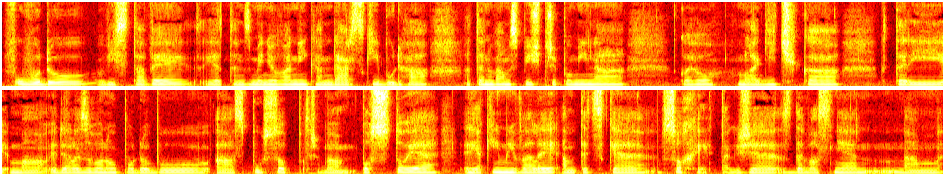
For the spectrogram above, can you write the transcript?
V úvodu výstavy je ten zmiňovaný kandárský Buddha a ten vám spíš připomíná takového mladíčka, který má idealizovanou podobu a způsob třeba postoje, jaký mývaly antické sochy. Takže zde vlastně nám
